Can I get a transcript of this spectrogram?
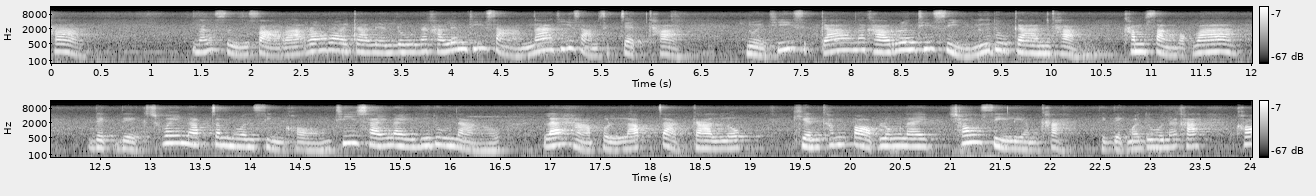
ค่ะ หนังสือสาระร่องรอยการเรียนรู้นะคะ เล่มที่ 3 หน้าที่ 37 ค่ะ หน่วยที่ 19 นะคะ เรื่องที่ 4 ฤดูกาลค่ะคำสั่งบอกว่า เด็กๆช่วยนับจำนวนสิ่งของที่ใช้ในฤดูหนาว และหาผลลัพธ์จากการลบ เขียนคำตอบลงในช่องสี่เหลี่ยมค่ะ เด็กๆมาดูนะคะ ข้อ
